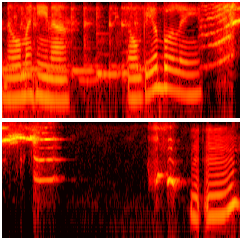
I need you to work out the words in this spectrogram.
No, Mahina. Don't be a bully. Mm-mm.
